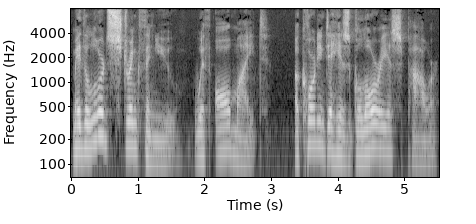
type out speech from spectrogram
May the Lord strengthen you with all might, according to his glorious power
